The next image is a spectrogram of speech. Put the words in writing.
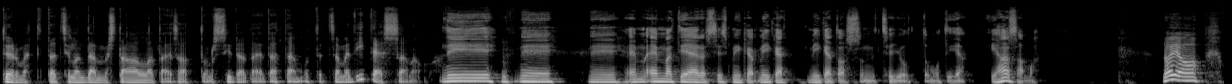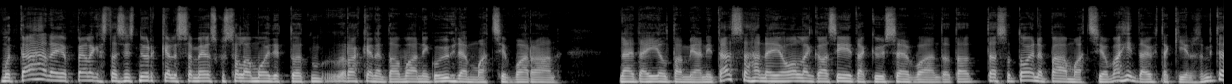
tyrmätty, tai että sillä on tämmöistä alla tai sattunut sitä tai tätä, mutta että sä menet itse sanomaan. Niin, niin, niin. En, en mä tiedä siis mikä, mikä, mikä tossa on nyt se juttu, mutta ihan, ihan sama. No joo, mutta tämähän ei ole pelkästään siis nyrkkeilyssä. Me joskus ollaan moitittu, että rakennetaan vaan niinku yhden matsin varaan näitä iltamia, niin tässähän ei ole ollenkaan siitä kyse, vaan tota, tässä on toinen päämatsi on vähintään yhtä kiinnostavaa. Mitä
